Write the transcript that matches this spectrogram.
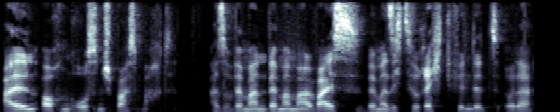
allen auch einen großen Spaß macht. Also wenn man, wenn man mal weiß, wenn man sich zurechtfindet oder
